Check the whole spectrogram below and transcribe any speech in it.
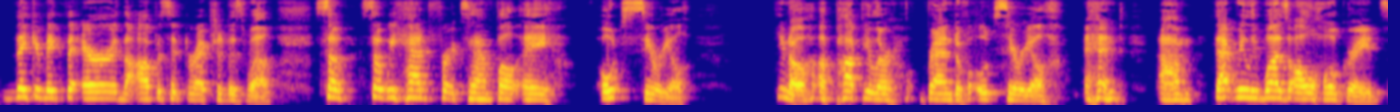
they can make the error in the opposite direction as well. So, so we had, for example, a oat cereal, you know, a popular brand of oat cereal. And, um, that really was all whole grains.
